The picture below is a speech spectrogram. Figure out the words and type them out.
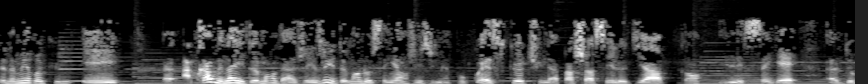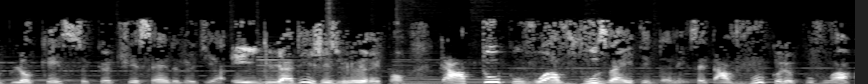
L'ennemi recule. Et euh, après, maintenant, il demande à Jésus, il demande au Seigneur Jésus, mais pourquoi est-ce que tu n'as pas chassé le diable quand il essayait euh, de bloquer ce que tu essayais de me dire? Et il lui a dit, Jésus lui répond, car tout pouvoir vous a été donné. C'est à vous que le pouvoir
